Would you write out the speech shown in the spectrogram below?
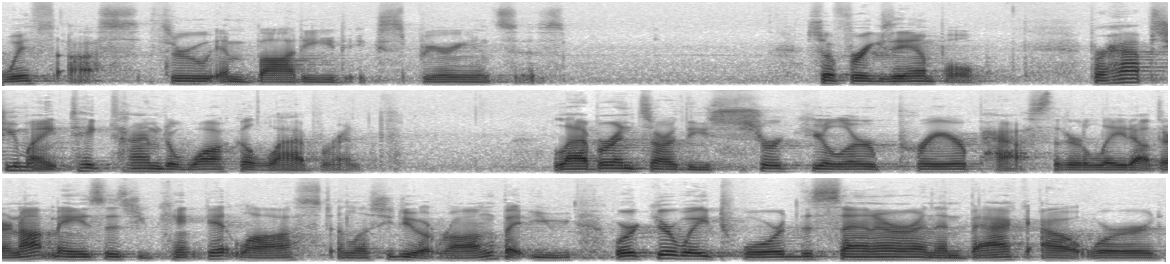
with us through embodied experiences. So, for example, perhaps you might take time to walk a labyrinth Labyrinths are these circular prayer paths that are laid out. They're not mazes. You can't get lost unless you do it wrong, but you work your way toward the center and then back outward.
